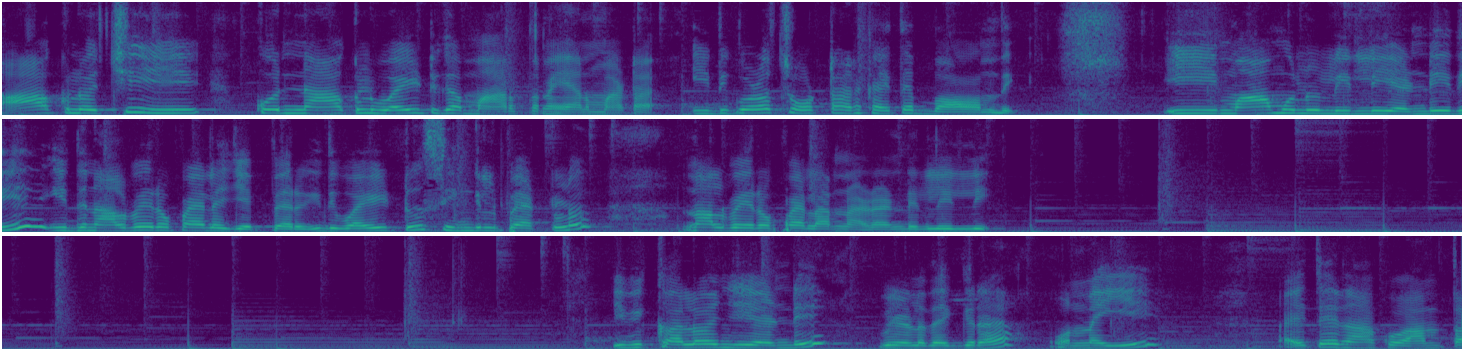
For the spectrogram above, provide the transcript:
ఆకులు వచ్చి కొన్ని ఆకులు వైట్గా మారుతున్నాయి అనమాట ఇది కూడా చూడటానికి అయితే బాగుంది. ఈ మామూలు లిల్లీ అండి ఇది. ఇది నలభై రూపాయలే చెప్పారు. ఇది వైట్ సింగిల్ పెట్టలు నలభై రూపాయలు అన్నాడండి లిల్లీ. ఇవి కలోంజి అండి వీళ్ళ దగ్గర ఉన్నాయి. అయితే నాకు అంత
